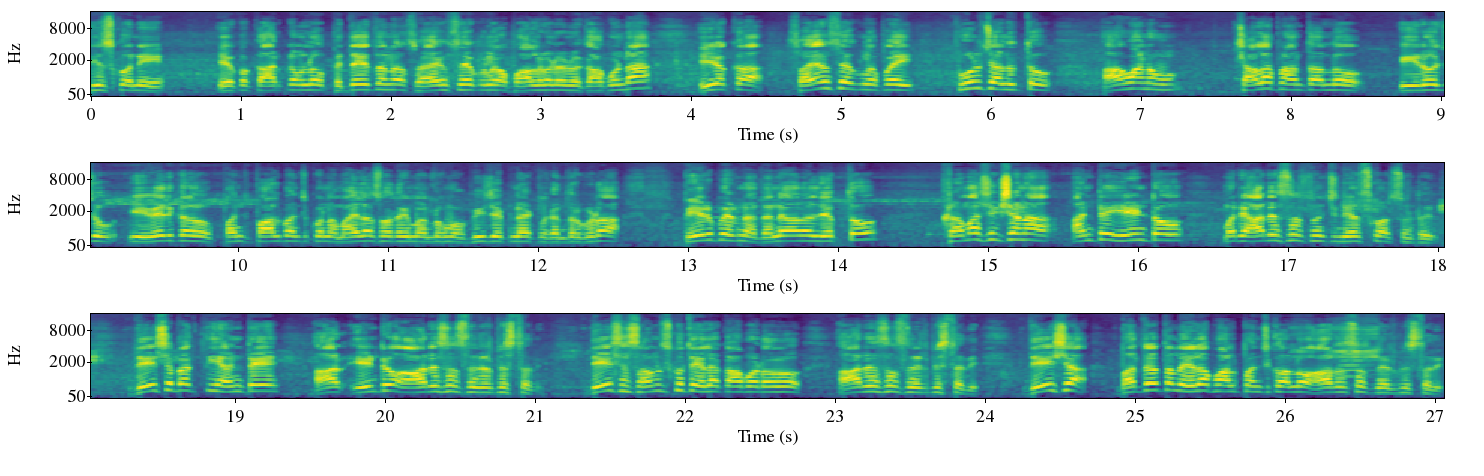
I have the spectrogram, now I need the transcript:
తీసుకొని ఈ యొక్క కార్యక్రమంలో పెద్ద ఎత్తున స్వయం సేవకులుగా పాల్గొనడమే కాకుండా ఈ యొక్క స్వయం సేవకులపై పూలు చల్లుతూ ఆహ్వానం చాలా ప్రాంతాల్లో ఈరోజు ఈ వేదికలో పంచ పాలు పంచుకున్న మహిళా సోదరి మండలం మా బీజేపీ నాయకులందరూ కూడా పేరు పేరున ధన్యవాదాలు చెప్తూ క్రమశిక్షణ అంటే ఏంటో మరి ఆర్ఎస్ఎస్ నుంచి నేర్చుకోవాల్సి ఉంటుంది. దేశభక్తి అంటే ఏంటో ఆర్ఎస్ఎస్ నేర్పిస్తుంది. దేశ సంస్కృతి ఎలా కాపాడాలో ఆర్ఎస్ఎస్ నేర్పిస్తుంది. దేశ భద్రతలో ఎలా పాలు పంచుకోవాలో ఆర్ఎస్ఎస్ నేర్పిస్తుంది.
